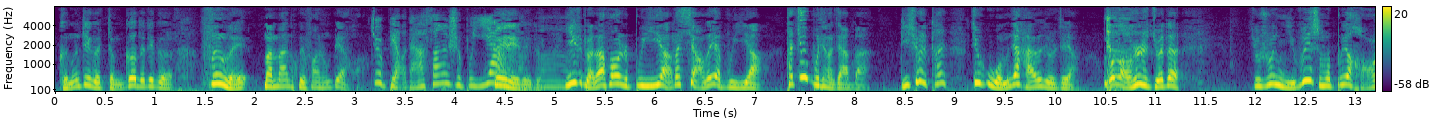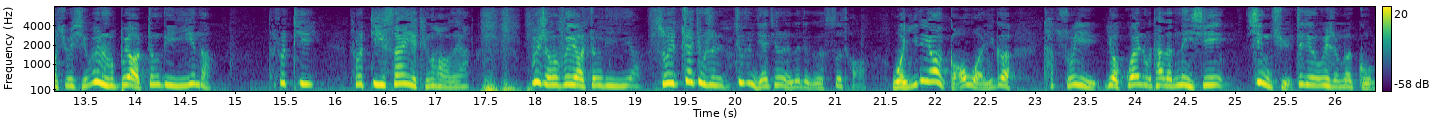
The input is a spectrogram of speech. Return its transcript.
可能这个整个的这个氛围慢慢的会发生变化。就是表达方式不一样。对对对对，一是表达方式不一样，他想的也不一样。他就不想加班，的确，他就我们家孩子就是这样。我老是觉得，就是说你为什么不要好好学习？为什么不要争第一呢？他说第，他说第三也挺好的呀，为什么非要争第一啊？所以这就是就是年轻人的这个思潮。我一定要搞我一个他，所以要关注他的内心兴趣。这就是为什么谷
